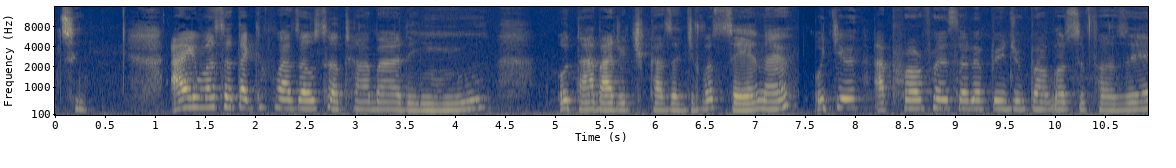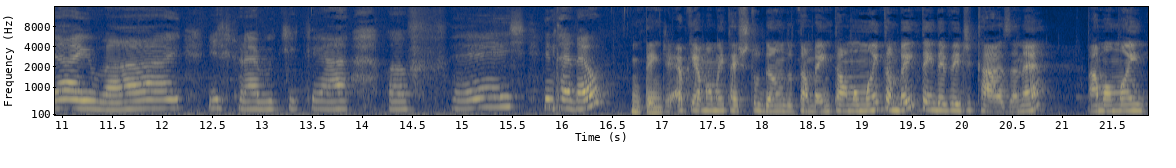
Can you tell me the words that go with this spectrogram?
Sim. Aí você tem que fazer o seu trabalhinho, o trabalho de casa de você, né? O que a professora pediu para você fazer, aí vai, escreve o que, que ela fez, entendeu? Entendi. É porque a mamãe tá estudando também, então a mamãe também tem dever de casa, né? A mamãe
